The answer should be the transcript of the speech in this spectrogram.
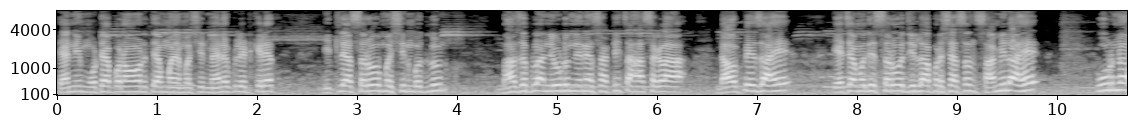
त्यांनी मोठ्या प्रमाणावर त्या म मशीन मॅन्युप्युलेट केल्यात. इथल्या सर्व मशीन बदलून भाजपला निवडून देण्यासाठीचा हा सगळा डावपेज आहे. याच्यामध्ये सर्व जिल्हा प्रशासन सामील आहे. पूर्ण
